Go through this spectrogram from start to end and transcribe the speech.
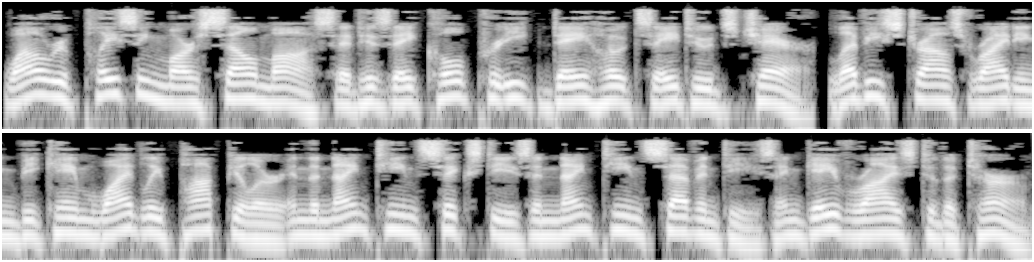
While replacing Marcel Mauss at his École pratique des hautes études chair, Levi-Strauss writing became widely popular in the 1960s and 1970s and gave rise to the term,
